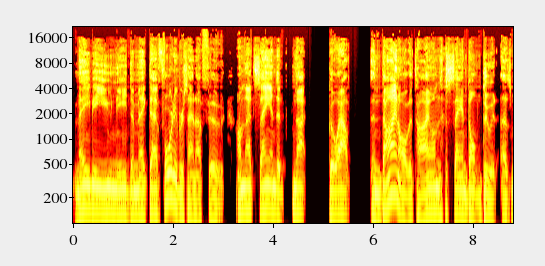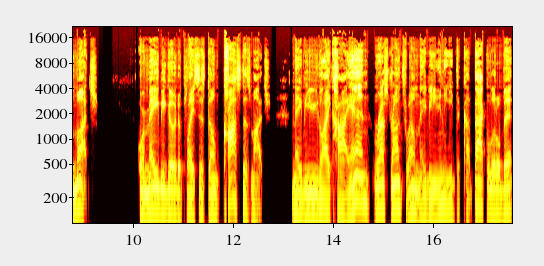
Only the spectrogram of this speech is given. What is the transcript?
maybe you need to make that 40% of food. I'm not saying to not go out and dine all the time. I'm just saying don't do it as much. Or maybe go to places don't cost as much. Maybe you like high end restaurants. Well, maybe you need to cut back a little bit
